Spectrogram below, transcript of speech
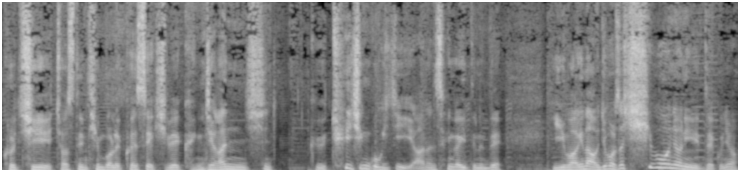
그렇지. 저스틴 팀벌레크의 섹시의 굉장한 신, 그 최신곡이지 하는 생각이 드는데 이 음악이 나온 지 벌써 15년이 됐군요.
